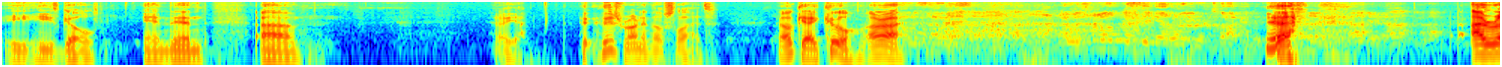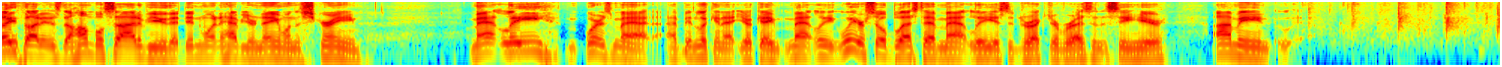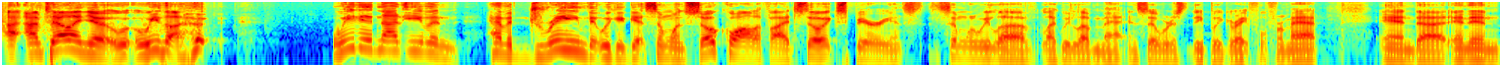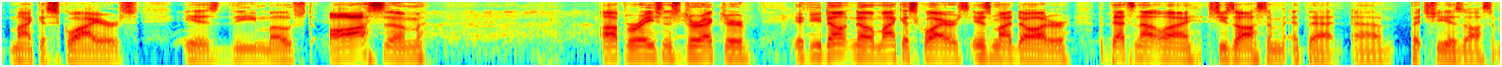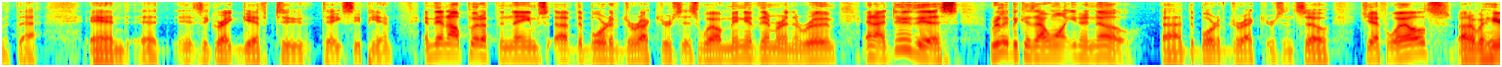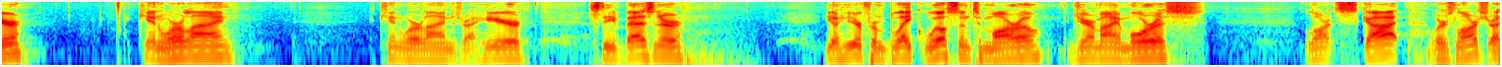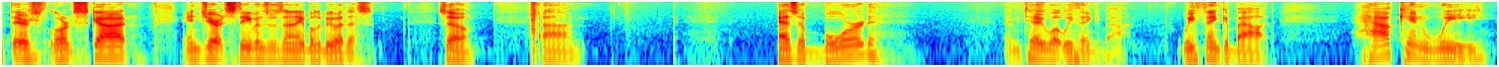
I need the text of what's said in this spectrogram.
he, he's gold. And then, um, oh yeah, who's running those slides? Okay, cool. All right. Yeah. I really thought it was the humble side of you that didn't want to have your name on the screen. Matt Lee, where's Matt? I've been looking at you. Okay, Matt Lee. We are so blessed to have Matt Lee as the director of residency here. I mean, I, am telling you, we thought we did not even have a dream that we could get someone so qualified, so experienced, someone we love, like we love Matt. And so we're just deeply grateful for Matt. And, uh, and then Micah Squires is the most awesome operations director if you don't know, Micah Squires is my daughter, but that's not why she's awesome at that. Um, but she is awesome at that. And it's a great gift to, to HCPN. And then I'll put up the names of the board of directors as well. Many of them are in the room. And I do this really because I want you to know uh, the board of directors. And so Jeff Wells, right over here, Ken Werline. Ken Werline is right here. Steve Besner. You'll hear from Blake Wilson tomorrow. Jeremiah Morris. Lawrence Scott. Where's Lawrence? Right there's Lawrence Scott. And Jarrett Stevens was unable to be with us. So, um, as a board, let me tell you what we think about. We think about how can we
